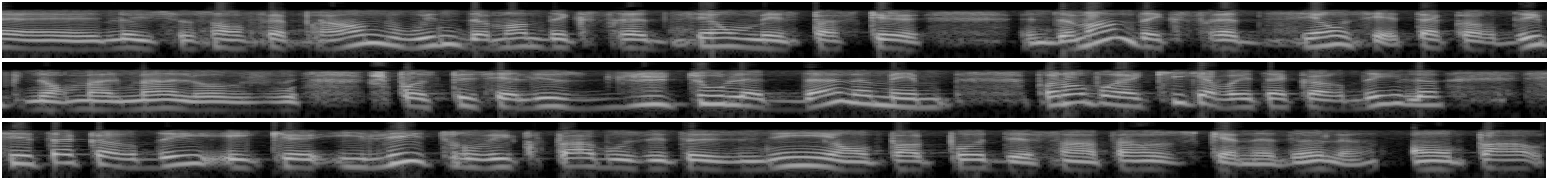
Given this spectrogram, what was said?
euh, là, ils se sont fait prendre. Oui, une demande d'extradition, mais c'est parce que une demande d'extradition, si elle est accordée, puis normalement, là, je, je suis pas spécialiste du tout là-dedans, là, mais prenons pour acquis qu'elle va être accordée, là. Si elle est accordée et qu'il est trouvé coupable aux États-Unis, on parle pas de sentence du Canada, là. On parle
